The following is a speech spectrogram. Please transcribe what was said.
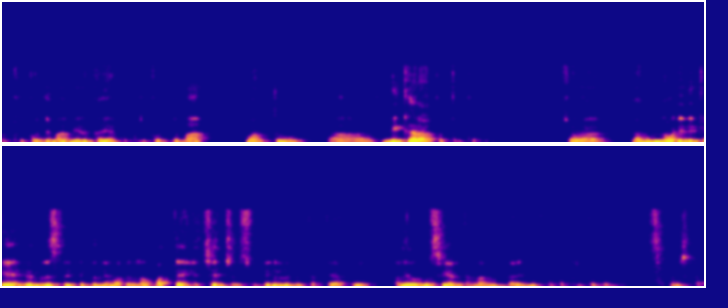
ಪತ್ರಿಕೋದ್ಯಮ, ನಿರ್ಭಯ ಪತ್ರಿಕೋದ್ಯಮ ಮತ್ತು ನಿಖರ ಪತ್ರಿಕೋದ್ಯಮ. ಸೊ ನಮ್ಗೆ ನೋಡಿದಕ್ಕೆ ಬೆಂಬಲಿಸಲಿಕ್ಕೆ ಧನ್ಯವಾದಗಳು ಮತ್ತೆ ಹೆಚ್ಚೆಚ್ಚು ಸುದ್ದಿಗಳು ನಿಮಗೆ ಕತ್ತೆ ಹಾಕ್ತೀವಿ ಅಲ್ಲಿವರೆಗೂ ಸಿಯಾನ್ ಕನ್ನಡ ನೋಡ್ತಾರೆ ಮುಕ್ತ ಪತ್ರಿಕೋದ್ಯಮ ನಮಸ್ಕಾರ.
